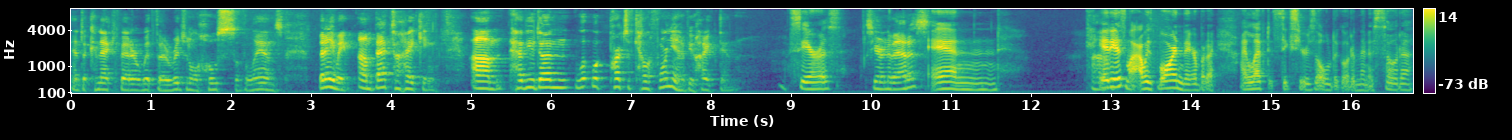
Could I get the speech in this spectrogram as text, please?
and to connect better with the original hosts of the lands. But anyway, um, back to hiking. Um, have you done what, what parts of California have you hiked in? Sierras, Sierra Nevadas? and it is my. I was born there, but I, I left at six years old to go to Minnesota,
